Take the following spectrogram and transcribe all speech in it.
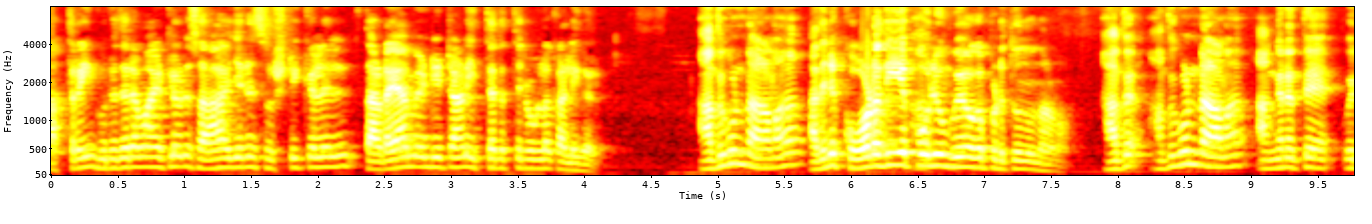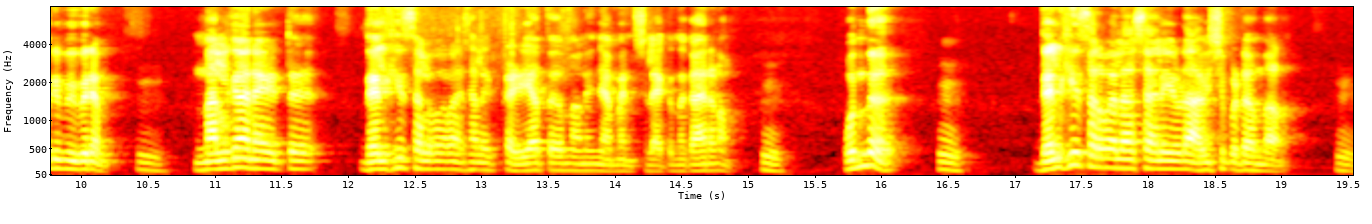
അത്രയും ഗുരുതരമായിട്ടുള്ള ഒരു സാഹചര്യം സൃഷ്ടിക്കലിൽ തടയാൻ വേണ്ടിയിട്ടാണ് ഇത്തരത്തിലുള്ള കളികൾ. അതുകൊണ്ടാണ് അതിന് കോടതിയെ പോലും ഉപയോഗപ്പെടുത്തുന്നതാണോ അത് അതുകൊണ്ടാണ് അങ്ങനത്തെ ഒരു വിവരം. നൽകാനായിട്ട് ഡൽഹി സർവകലാശാലയ്ക്ക് കഴിയാത്തതെന്നാണ് ഞാൻ മനസ്സിലാക്കുന്നത്. കാരണം ഒന്ന് ഡൽഹി സർവകലാശാലയോട് ആവശ്യപ്പെട്ടത് എന്താണ് ഉം.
